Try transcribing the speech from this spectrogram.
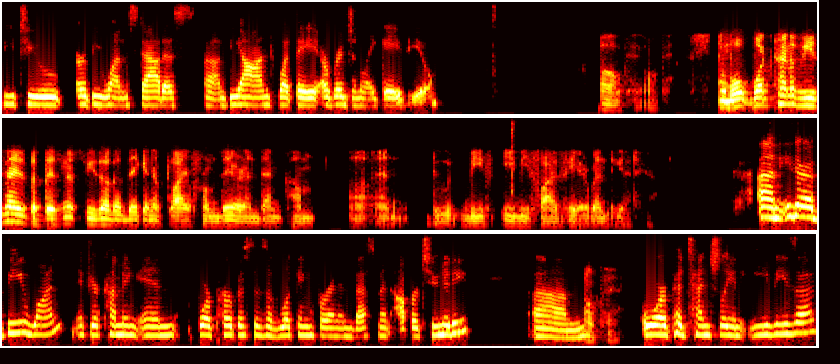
B2 or B1 status uh, beyond what they originally gave you. Okay, okay. And what, what kind of visa is the business visa that they can apply from there and then come uh, and do B, EB5 here when they get here? Um, either a B1 if you're coming in for purposes of looking for an investment opportunity, um, okay. or potentially an E visa,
